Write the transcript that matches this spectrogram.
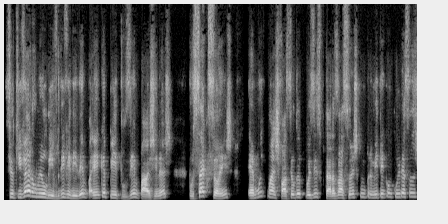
Se eu tiver o meu livro dividido em, em capítulos e em páginas, por secções, é muito mais fácil de depois executar as ações que me permitem concluir essas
